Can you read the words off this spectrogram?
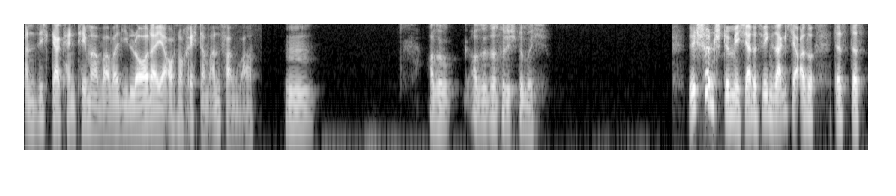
an sich gar kein Thema war, weil die Lore da ja auch noch recht am Anfang war. Hm. Also, also ist das für dich stimmig? Ist schon stimmig, ja, deswegen sage ich ja, also, das, das,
